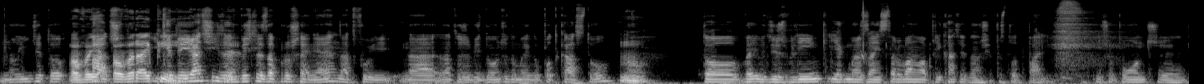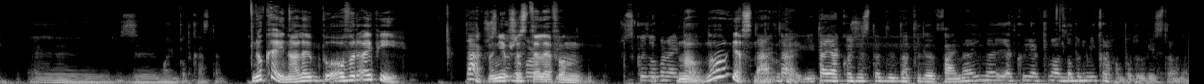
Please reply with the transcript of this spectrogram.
No idzie to... Over- Patrz, over IP, kiedy ja ci nie? wyślę zaproszenie na twój, na, na to, żebyś dołączył do mojego podcastu, No. to wejdziesz w link i jak masz zainstalowaną aplikację, to on się po prostu odpali i się połączy yy, z moim podcastem. No okej, no ale over IP. Tak, No nie przez over IP. telefon. Wszystko jest over IP. No, no jasne. Tak, okej. tak. I ta jakość jest wtedy na tyle fajna, ile jak, jak masz dobry mikrofon po drugiej stronie.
